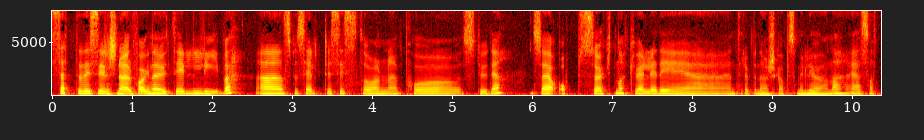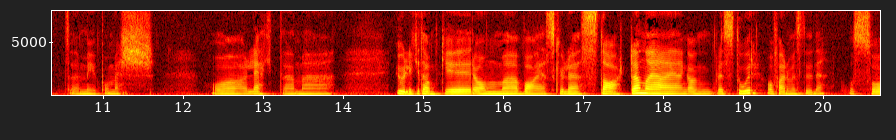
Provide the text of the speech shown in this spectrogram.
sette disse ingeniørfagene ut i livet. Uh, spesielt de siste årene på studiet. Så jeg oppsøkte nok veldig de uh, entreprenørskapsmiljøene. Jeg satt uh, mye på Mesh og lekte med ulike tanker om uh, hva jeg skulle starte når jeg en gang ble stor og ferdig med studiet. Og så,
